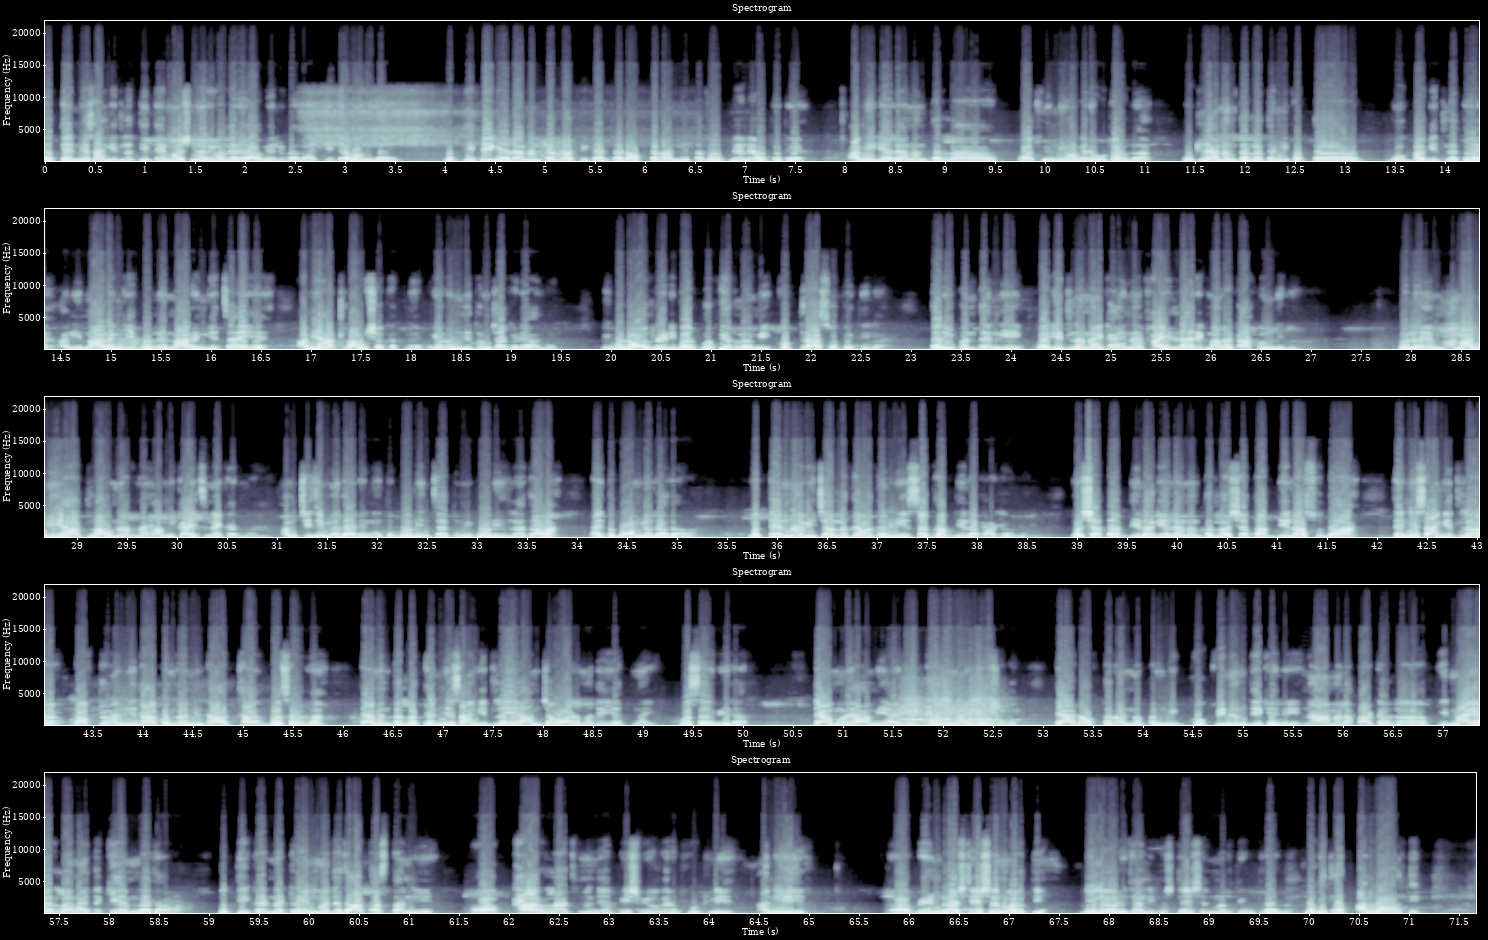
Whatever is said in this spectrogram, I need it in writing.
तर त्यांनी सांगितलं तिथे मशिनरी वगैरे अवेलेबल आहे तिथे होऊन जाईल. मग तिथे गेल्यानंतरला तिकडच्या डॉक्टरांनी तर झोपलेले होते ते. आम्ही गेल्यानंतरला वॉचमॅननी वगैरे उठवलं उठल्यानंतरला त्यांनी फक्त बुक बघितलं ते आणि नारंगी बोलले नारंगीचं आहे आम्ही हात लावू शकत नाही. फिरून मी तुमच्याकडे आलो. मी बोललो ऑलरेडी भरपूर फिरलो मी खूप त्रास होतो तिला. तरी पण त्यांनी बघितलं नाही काय नाही फाईल डायरेक्ट मला टाकून दिली. बोले आम्ही हात लावणार नाही आम्ही काहीच नाही करणार. आमची जिम्मेदारी नाही तर बोलिंगचं तुम्ही बोलिंगला जावा नाही तर बॉम्बेला जावा. मग त्यांना विचारलं तेव्हा त्यांनी शताब्दीला पाठवलं. मग शताब्दीला गेल्यानंतरला शताब्दीला सुद्धा त्यांनी सांगितलं डॉक्टरांनी दहा पंधरा मिनटं आत था- बसवलं. त्यानंतरला त्यांनी सांगितलं हे आमच्या वॉर्डमध्ये येत नाही वसई विरार. त्यामुळे आम्ही ॲडमिट करून नाही घेऊ शकत. त्या डॉक्टरांना पण मी खूप विनंती केली ना आम्हाला पाठवलं की नायरला नाही तर के एमला जावा. मग तिकडनं ट्रेनमध्ये जात असताना खारलाच म्हणजे पिशवी वगैरे फुटली आणि बेंड्रा स्टेशनवरती डिलेवरी झाली. मग स्टेशनवरती उतरवलं. बघितलं अंगावरती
